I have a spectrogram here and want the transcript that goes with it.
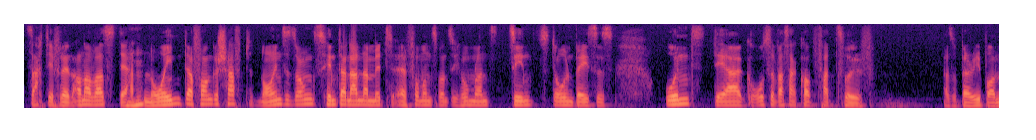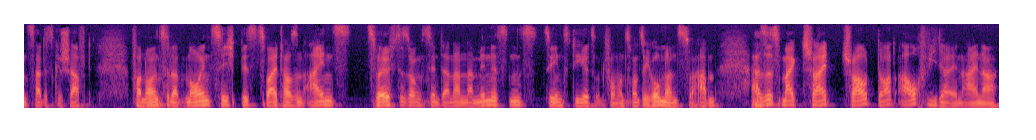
sagt ihr vielleicht auch noch was, der hat neun davon geschafft. Neun Saisons hintereinander mit äh, 25 Home Runs, 10 Stolen Bases. Und der große Wasserkopf hat zwölf. Also Barry Bonds hat es geschafft, von 1990 bis 2001 zwölf Saisons hintereinander mindestens 10 Steals und 25 Home Runs zu haben. Also ist Mike Trout, dort auch wieder in einer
